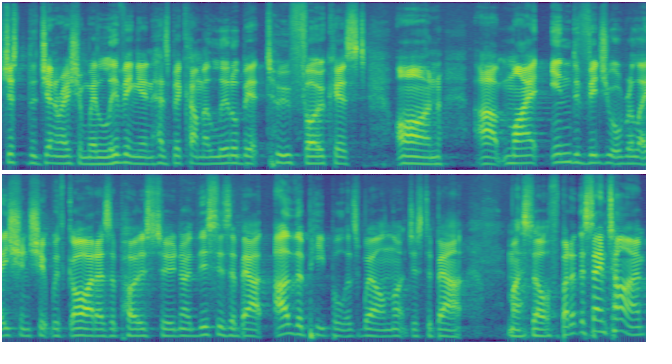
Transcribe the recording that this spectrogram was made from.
just the generation we're living in, has become a little bit too focused on uh, my individual relationship with God as opposed to, no, this is about other people as well, not just about myself. But at the same time,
